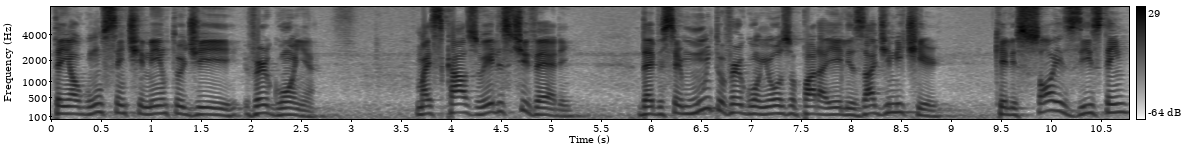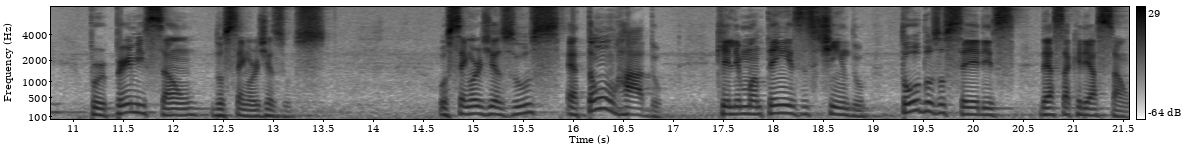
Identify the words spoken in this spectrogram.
têm algum sentimento de vergonha, mas caso eles tiverem, deve ser muito vergonhoso para eles admitir que eles só existem por permissão do Senhor Jesus. O Senhor Jesus é tão honrado que ele mantém existindo todos os seres dessa criação.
